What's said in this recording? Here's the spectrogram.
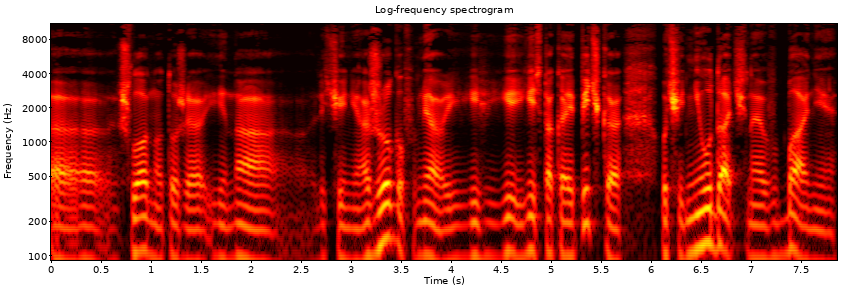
э, шло оно тоже и на лечение ожогов. У меня есть такая печка очень неудачная в бане.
